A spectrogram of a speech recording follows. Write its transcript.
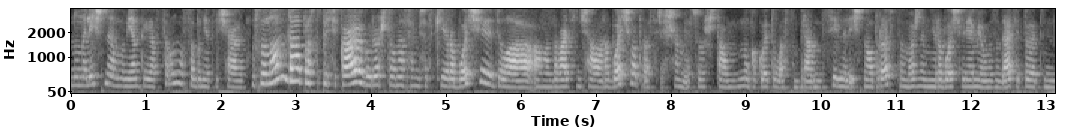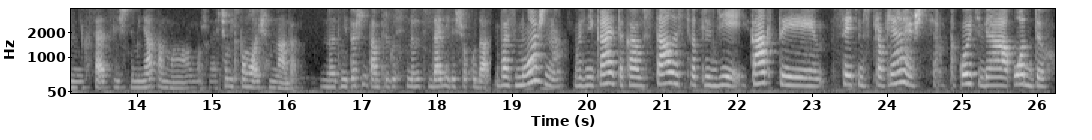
Ну, на личные моменты я в целом особо не отвечаю. В основном, да, просто пресекаю, говорю, что у нас с вами все-таки рабочие дела. А давайте сначала рабочий вопрос решим. Если уж там, ну, какой-то у вас там прям сильно личный вопрос, то можно мне рабочее время его задать, и то это, ну, не касается лично меня, там, а, может, в чем-то помочь вам надо. Но это не точно там пригласить меня на свидание или еще куда. Возможно, возникает такая усталость от людей. Как ты с этим справляешься? Какой у тебя отдых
